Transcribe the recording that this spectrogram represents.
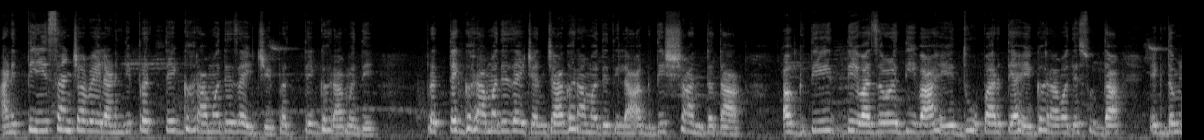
आणि तिन्ही सांजच्या वेळेला ती प्रत्येक घरामध्ये जायची प्रत्येक घरामध्ये. प्रत्येक घरामध्ये जायची आणि ज्या घरामध्ये तिला अगदी शांतता अगदी देवाजवळ दिवा आहे धूप आरती आहे घरामध्ये सुद्धा एकदम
